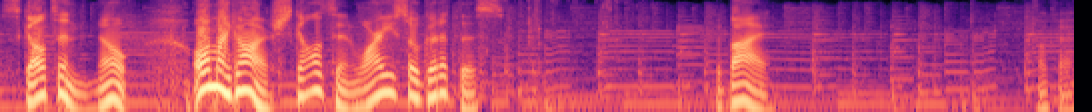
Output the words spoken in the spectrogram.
Skeleton, no. Oh my gosh, Skeleton, why are you so good at this? Goodbye. Okay.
